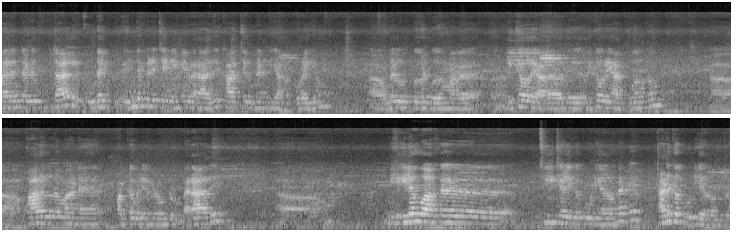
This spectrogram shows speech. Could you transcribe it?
மருந்தெடுத்தால் உடல் எந்த பிரச்சனையுமே வராது. காய்ச்சல் உடனடியாக குறையும். உடல் உறுப்புகள் வேகமாக ரிகவரி அதாவது ரிகவரியாக துவங்கும். பாரதூரமான பக்க விளைவுகள் ஒன்றும் வராது. மிக இலவாக சிகிச்சை அளிக்கக்கூடியது ஒன்று தடுக்கக்கூடியது ஒன்று.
